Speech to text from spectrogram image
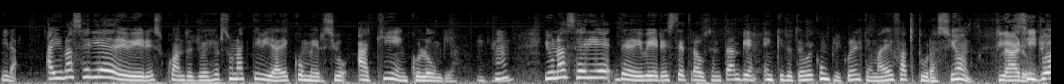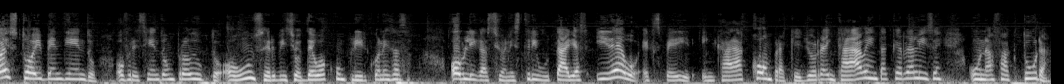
Mira, hay una serie de deberes cuando yo ejerzo una actividad de comercio aquí en Colombia. Y una serie de deberes se traducen también en que yo tengo que cumplir con el tema de facturación. Claro. Si yo estoy vendiendo, ofreciendo un producto o un servicio, debo cumplir con esas obligaciones tributarias y debo expedir en cada compra que yo, en cada venta que realice, una factura.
